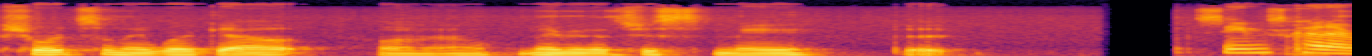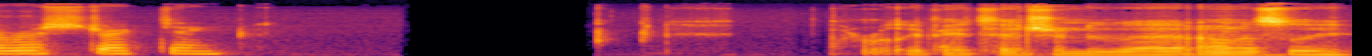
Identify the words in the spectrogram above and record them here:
shorts when they work out. I don't know. Maybe that's just me, but Seems kind of restricting. I don't really pay attention to that, honestly.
